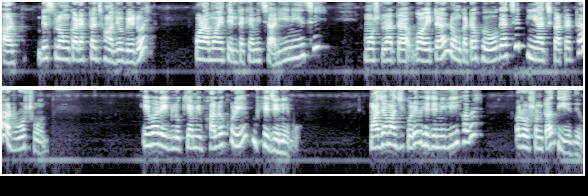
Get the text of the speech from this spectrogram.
আর বেশ লঙ্কার একটা ঝাঁঝও বেরোয়। কড়াময় তেলটাকে আমি ছাড়িয়ে নিয়েছি। মশলাটা, এটা, লঙ্কাটা হয়েও গেছে, পেঁয়াজ কাটাটা আর রসুন। এবার এগুলোকে আমি ভালো করে ভেজে নেব। মাঝামাঝি করে ভেজে নিলেই হবে। রসুনটা দিয়ে দেব।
